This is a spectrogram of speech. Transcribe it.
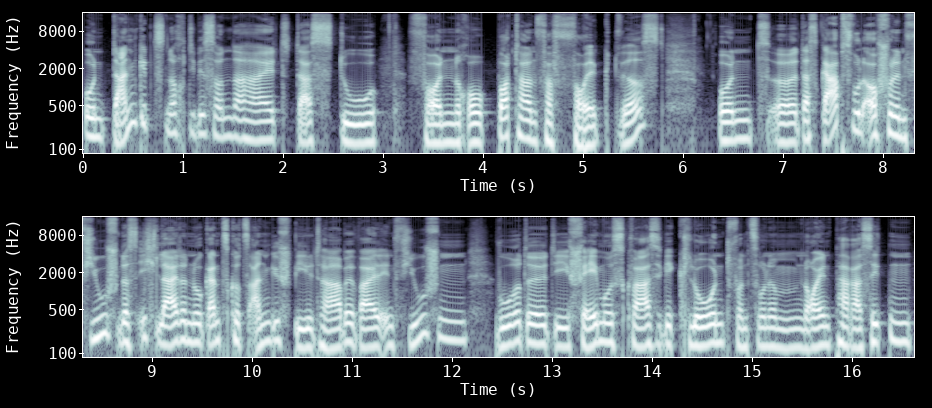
Und dann gibt es noch die Besonderheit, dass du von Robotern verfolgt wirst. Und äh, das gab es wohl auch schon in Fusion, das ich leider nur ganz kurz angespielt habe, weil in Fusion wurde die Seamus quasi geklont von so einem neuen Parasiten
